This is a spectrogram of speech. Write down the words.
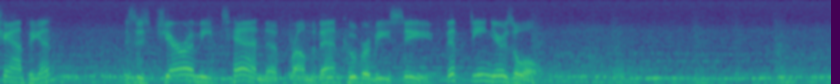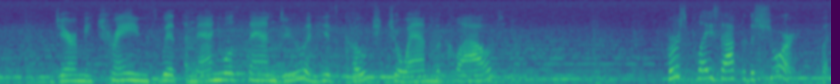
champion. This is Jeremy Ten from Vancouver, BC, 15 years old. Jeremy trains with Emmanuel Sandhu and his coach, Joanne McLeod. First place after the short, but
